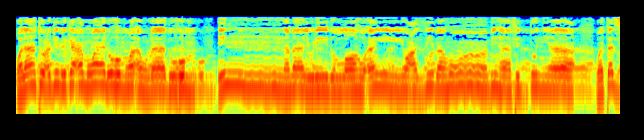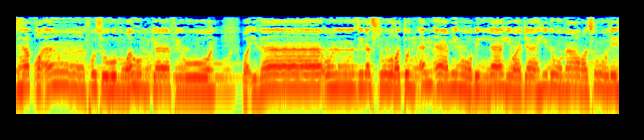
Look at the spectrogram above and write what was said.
ولا تعجبك أموالهم وأولادهم إنما يريد الله أن يعذبهم بها في الدنيا وتزهق أنفسهم وهم كافرون وإذا أنزلت سورة أن آمنوا بالله وجاهدوا مع رسوله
